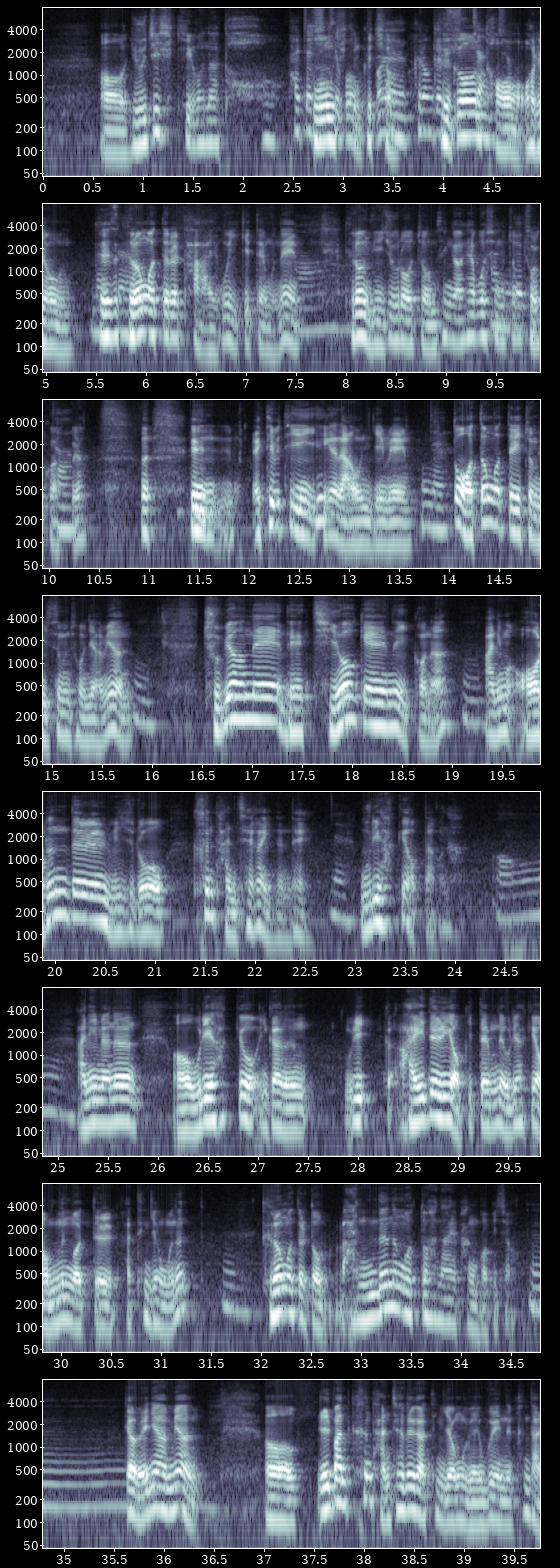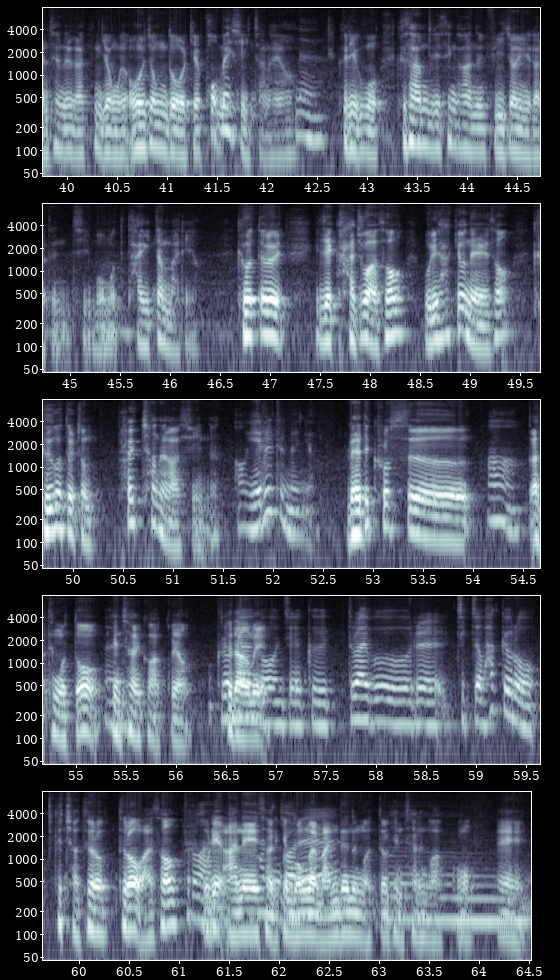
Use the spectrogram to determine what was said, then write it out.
어, 유지시키거나 더 발전시키고 부흥시킨, 그쵸. 네, 그런 게 그건 더. 어려운. 그래서 맞아요. 그런 것들을 다 알고 있기 때문에 아, 그런 위주로 좀 생각을 해보시면 하는 좀게 좋을 것 좋다. 같고요. 그, 그 activity 얘기가 나온 김에 네. 또 어떤 것들이 좀 있으면 좋냐면 음. 주변에 내 지역에는 있거나 음. 아니면 어른들 위주로 큰 단체가 있는데 네. 우리 학교에 없다거나 어, 아니면은 어, 우리 학교 그러니까는 우리 그 아이들이 없기 때문에 우리 학교에 없는 것들 같은 경우는 음, 그런 것들도 만드는 것도 하나의 방법이죠. 음. 그러니까 왜냐하면 어, 일반 큰 단체들 같은 경우 외부에 있는 큰 단체들 같은 경우는 어느 정도 이렇게 포맷이 있잖아요. 네. 그리고 그 사람들이 생각하는 비전이라든지 뭐 뭐 다 있단 말이에요. 그것들을 이제 가져와서 우리 학교 내에서 그것들 좀 펼쳐나갈 수 있는 어, 예를 들면요. Red Cross 아, 같은 것도 네. 괜찮을 것 같고요. 그다음에- 뭐 이제 그 드라이브를 직접 학교로 그렇죠. 들어 들어와서 들어와서 우리 안에서 이렇게 거를- 뭔가를 만드는 것도 괜찮은 것 같고, 음, 예.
